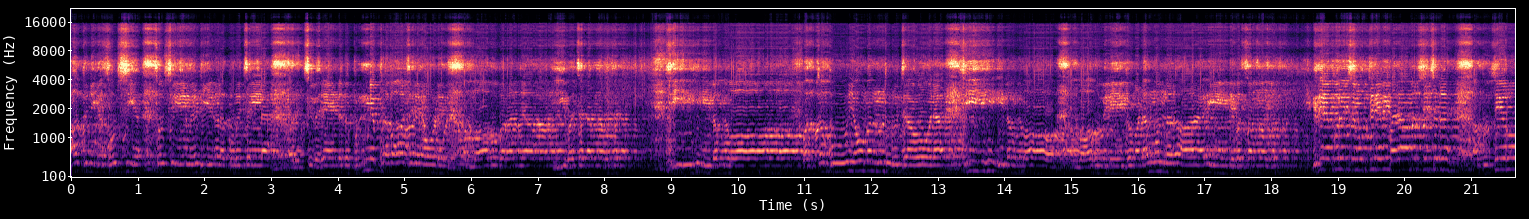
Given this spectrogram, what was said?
ആധുനിക സോഷ്യ സോഷ്യൽ മീഡിയകളെ കുറിച്ചല്ല മറിച്ച് വരേണ്ടത് പുണ്യപ്രവാചകനോട് അള്ളാഹു പറഞ്ഞ ഈ വചനം. വചനം واتقوا يوما ترجعون فيه إلى الله അള്ളാഹുവിലേക്ക് മടങ്ങുന്നതാണ് ഈ ദിവസം ഇതിനെ കുറിച്ച് മുത്തുനബി പരാമർശിച്ചത് അബ്സിറൂ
